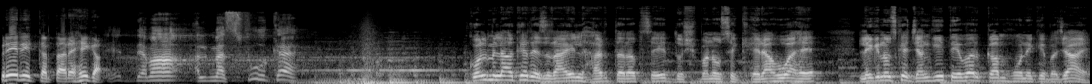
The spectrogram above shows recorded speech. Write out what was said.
प्रेरित करता रहेगा। कुल मिलाकर इसराइल हर तरफ़ से दुश्मनों से घेरा हुआ है, लेकिन उसके जंगी तेवर कम होने के बजाय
